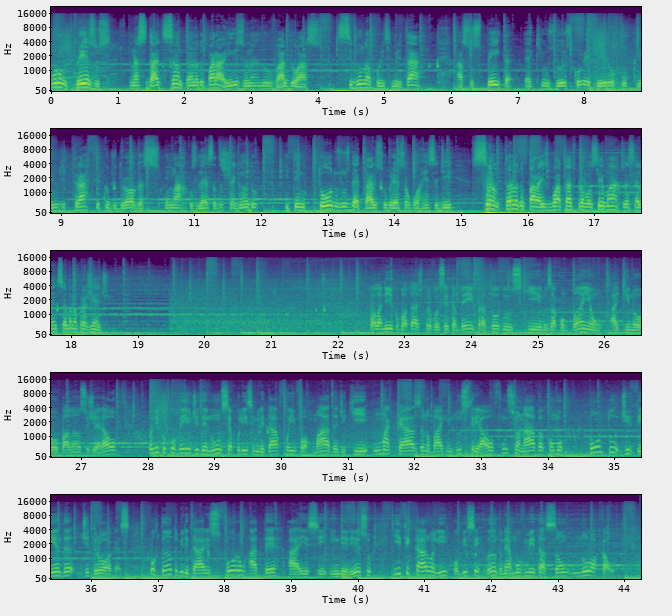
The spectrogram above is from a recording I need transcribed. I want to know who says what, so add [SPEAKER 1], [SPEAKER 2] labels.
[SPEAKER 1] foram presos na cidade de Santana do Paraíso, né, no Vale do Aço. Segundo a Polícia Militar, a suspeita é que os dois cometeram o crime de tráfico de drogas. O Marcos Lessa está chegando e tem todos os detalhes sobre essa ocorrência de Santana do Paraíso. Boa tarde para você, Marcos. Excelente semana para gente.
[SPEAKER 2] Olá, Nico. Boa tarde para você também, para todos que nos acompanham aqui no Balanço Geral. Nico, por meio de denúncia, a Polícia Militar foi informada de que uma casa no bairro Industrial funcionava como ponto de venda de drogas. Portanto, militares foram até a esse endereço e ficaram ali observando né, a movimentação no local.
